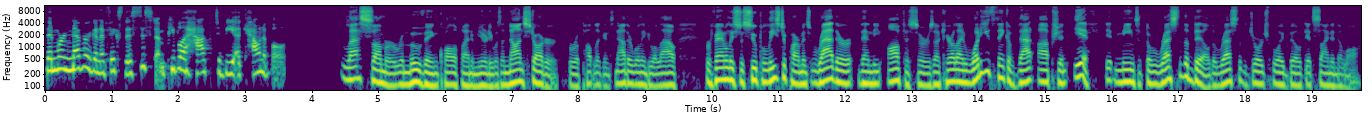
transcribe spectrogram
then we're never going to fix this system. People have to be accountable. Last summer, removing qualified immunity was a non starter for Republicans. Now they're willing to allow for families to sue police departments rather than the officers. Uh, Caroline, what do you think of that option if it means that the rest of the bill, the rest of the George Floyd bill, gets signed into law?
